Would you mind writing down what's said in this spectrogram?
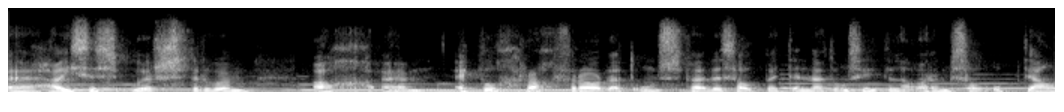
uh, huise oorstroom. Ag, um, ek wil graag vra dat ons vir hulle sal bid en dat ons net hulle arms sal optel.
